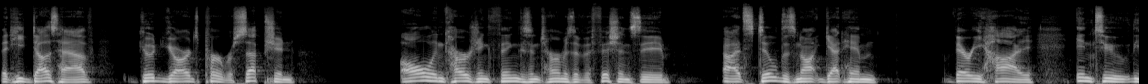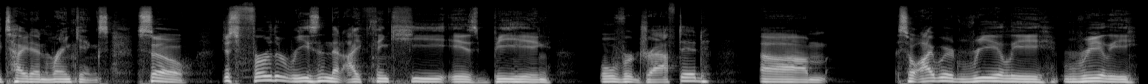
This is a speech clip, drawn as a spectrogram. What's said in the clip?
that he does have, good yards per reception, all encouraging things in terms of efficiency. uh, it still does not get him very high into the tight end rankings. So, just further reason that I think he is being overdrafted. Um, so I would really, really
